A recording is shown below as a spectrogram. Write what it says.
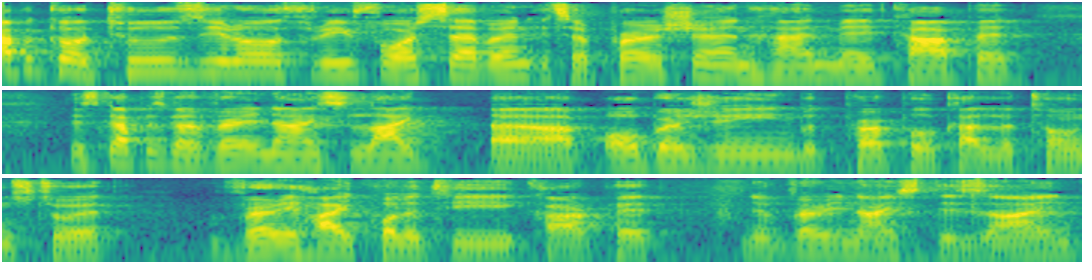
Carpet code 20347. It's a Persian handmade carpet. This carpet's got a very nice light uh, aubergine with purple color tones to it. Very high quality carpet in a very nice design.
